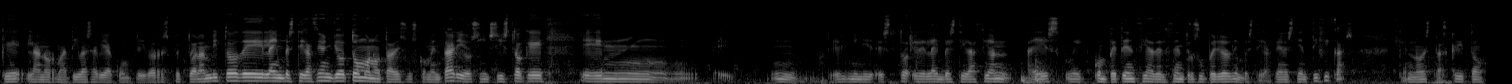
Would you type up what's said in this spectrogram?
que la normativa se había cumplido. Respecto al ámbito de la investigación, yo tomo nota de sus comentarios. Insisto que em, el, esto, la investigación es competencia del Centro Superior de Investigaciones Científicas, que no está escrito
